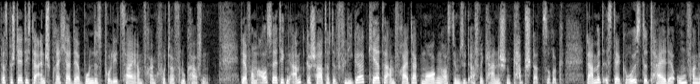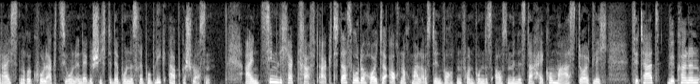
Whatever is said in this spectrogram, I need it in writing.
Das bestätigte ein Sprecher der Bundespolizei am Frankfurter Flughafen. Der vom Auswärtigen Amt gescharterte Flieger kehrte am Freitagmorgen aus dem südafrikanischen Kapstadt zurück. Damit ist der größte Teil der umfangreichsten Rückholaktion in der Geschichte der Bundesrepublik abgeschlossen. Ein ziemlicher Kraftakt. Das wurde heute auch nochmal aus den Worten von Bundesaußenminister Heiko Maas deutlich. Zitat, wir können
